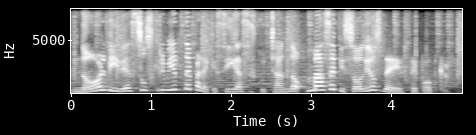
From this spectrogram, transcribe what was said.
No olvides suscribirte para que sigas escuchando más episodios de este podcast.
